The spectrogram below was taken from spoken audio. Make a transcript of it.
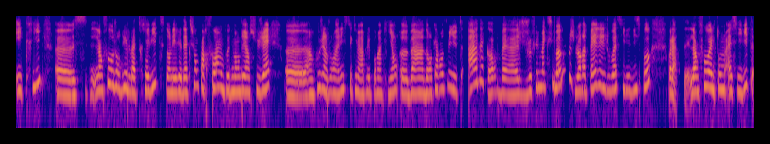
écrit, l'info aujourd'hui, elle va très vite dans les rédactions, parfois, on peut demander un sujet. Euh, un coup, j'ai un journaliste qui m'a appelé pour un client. Euh, ben, dans 40 minutes. Ah, d'accord. Ben, je fais le maximum. Je le rappelle et je vois s'il est dispo. Voilà. L'info, elle tombe assez vite.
